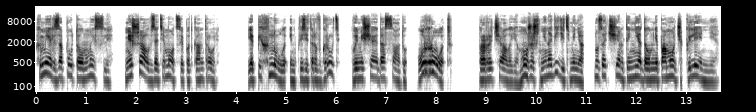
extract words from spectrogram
Хмель запутал мысли, мешал взять эмоции под контроль. Я пихнула инквизитора в грудь, вымещая досаду. «Урод!» — прорычала я. «Можешь ненавидеть меня, но зачем ты не дал мне помочь Гленне?»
